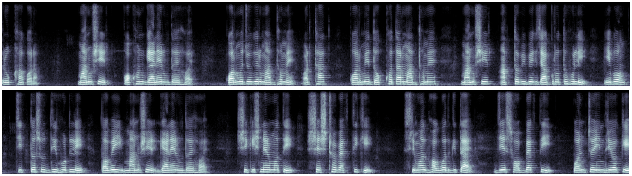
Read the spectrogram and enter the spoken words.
রক্ষা করা। মানুষের কখন জ্ঞানের উদয় হয়? কর্মযোগের মাধ্যমে, অর্থাৎ কর্মে দক্ষতার মাধ্যমে মানুষের আত্মবিবেক জাগ্রত হলে এবং চিত্তশুদ্ধি ঘটলে তবেই মানুষের জ্ঞানের উদয় হয়। শ্রীকৃষ্ণের মতে শ্রেষ্ঠ ব্যক্তিকে শ্রীমদ্ ভগবদ্গীতায় যে সব ব্যক্তি পঞ্চ ইন্দ্রিয়কে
